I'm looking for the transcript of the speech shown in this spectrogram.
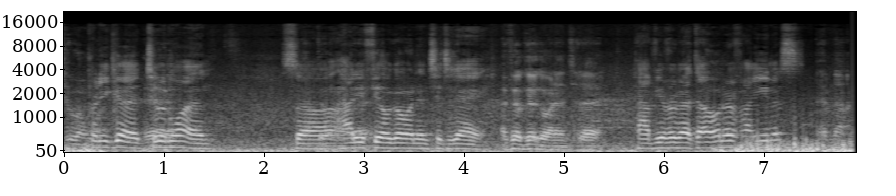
Two and pretty one. good, two and one. So how do you feel going into today? I feel good going in today. Have you ever met the owner of Hyenas? I have not.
